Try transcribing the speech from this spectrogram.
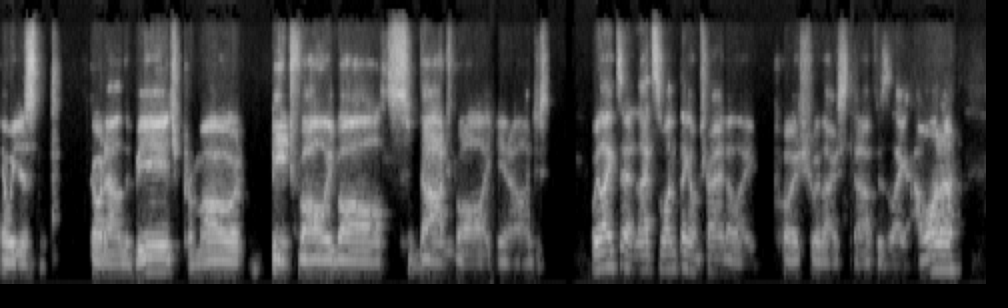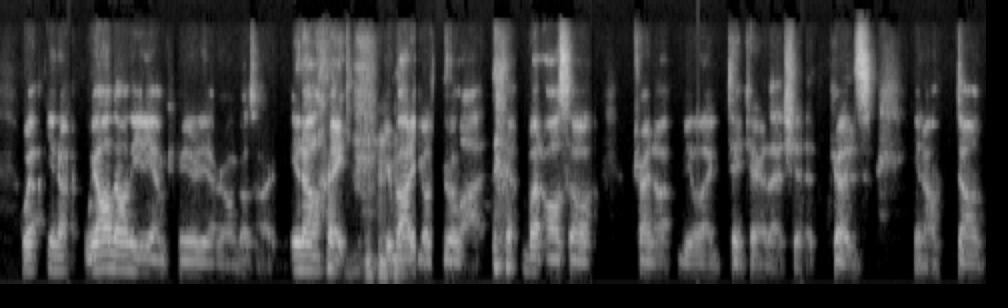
And we just go down the beach, promote beach volleyball, dodgeball, you know, just we like to that's one thing I'm trying to like push with our stuff is like I wanna we, you know, we all know in the EDM community everyone goes hard. You know, like your body goes through a lot. but also trying to be like take care of that shit. Cause, you know, don't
